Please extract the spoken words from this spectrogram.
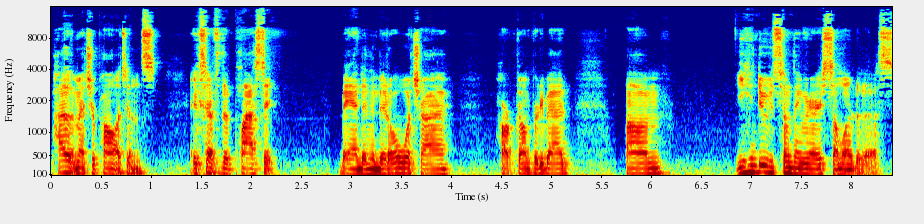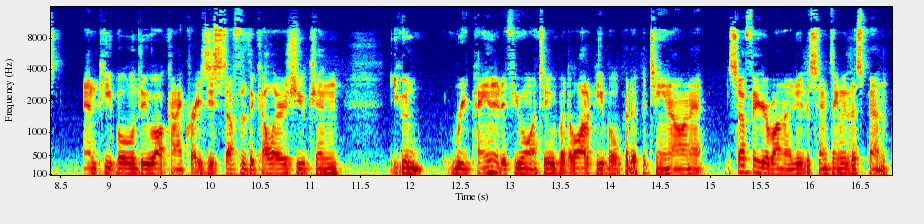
Pilot Metropolitans, except for the plastic band in the middle, which I harped on pretty bad. Um, you can do something very similar to this, and people do all kind of crazy stuff with the colors. You can you can repaint it if you want to, but a lot of people put a patina on it. So I figure why not do the same thing with this pen.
